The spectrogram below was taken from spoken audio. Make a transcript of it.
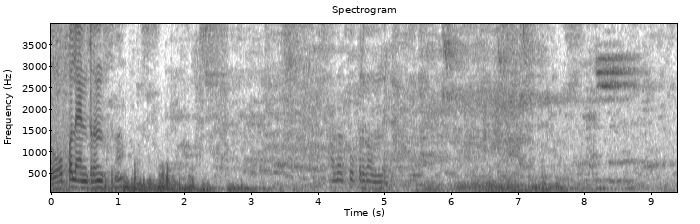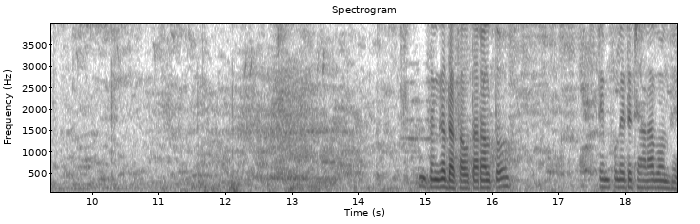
లోపల ఎంట్రన్స్. చాలా సూపర్గా ఉంది. నిజంగా దశ అవతారాలతో టెంపుల్ అయితే చాలా బాగుంది.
